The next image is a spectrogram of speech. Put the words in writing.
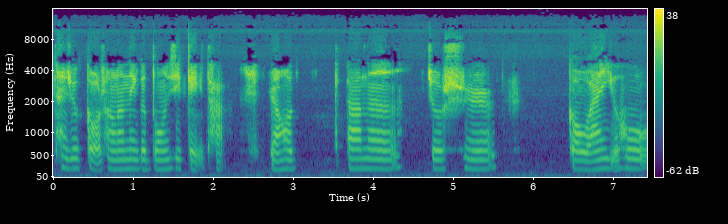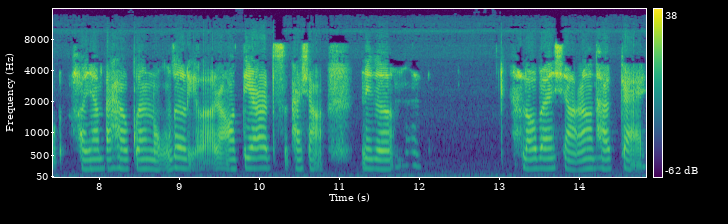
他就搞成了那个东西给他，然后他呢就是搞完以后，好像把他关笼子里了。然后第二次他想，那个老板想让他改，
